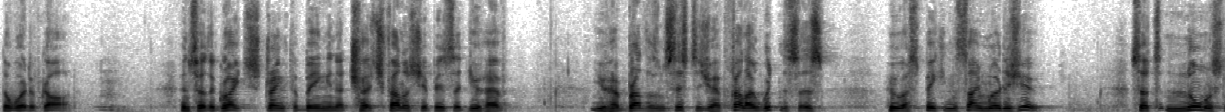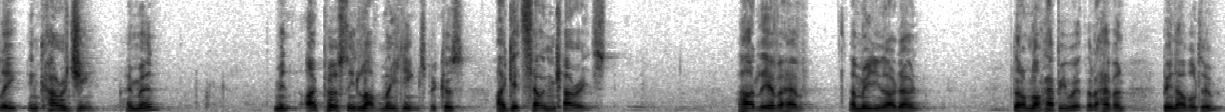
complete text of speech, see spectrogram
the word of God. And so the great strength of being in a church fellowship is that you have you have brothers and sisters, you have fellow witnesses who are speaking the same word as you. So it's enormously encouraging. Amen. I mean, I personally love meetings because I get so encouraged. I hardly ever have a meeting that I don't that I'm not happy with, that I haven't been able to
